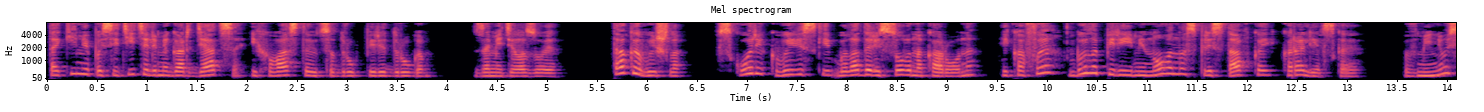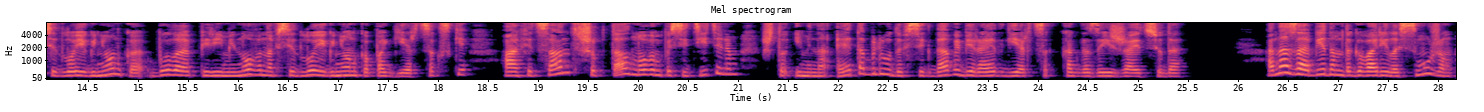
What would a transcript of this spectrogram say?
такими посетителями гордятся и хвастаются друг перед другом, заметила Зоя. Так и вышло. Вскоре к вывеске была дорисована корона, и кафе было переименовано с приставкой «Королевское». В меню седло ягненка было переименовано в седло ягненка по-герцогски, а официант шептал новым посетителям, что именно это блюдо всегда выбирает герцог, когда заезжает сюда. Она за обедом договорилась с мужем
